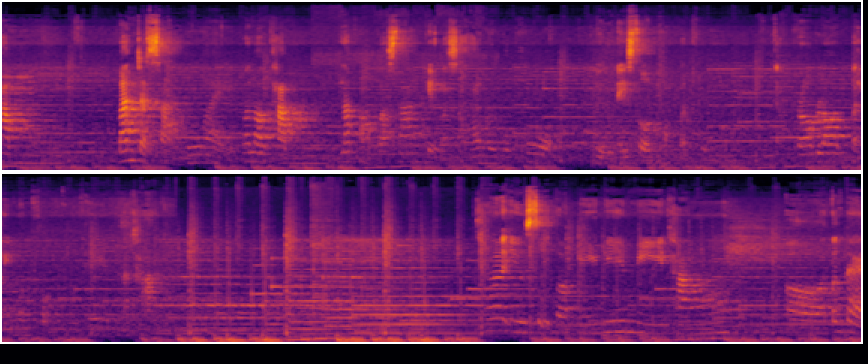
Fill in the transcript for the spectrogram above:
ทำบ้านจัดสรรด้วยว่าะเราทำรับเหมาก่อสร้างเกี่ยวกับสาธารณูปโภคอยู่ในโซนของปทุมกับรอบๆปริมณฑลกรุงเทพนะคะถ้าอิวสุตอนนี้นี่มีทั้งตั้งแต่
